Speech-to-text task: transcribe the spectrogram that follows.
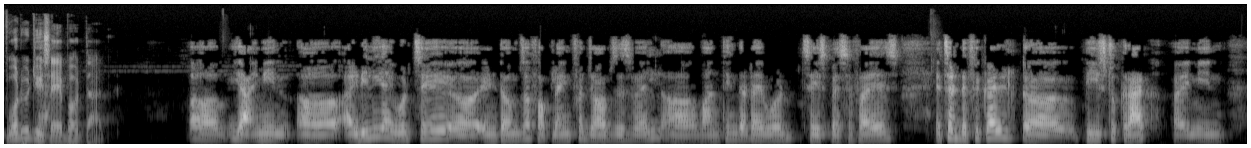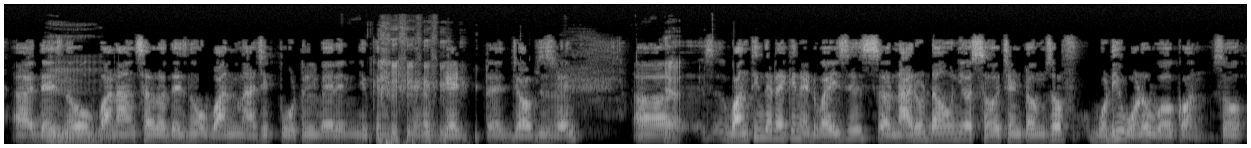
what would you say about that Uh, yeah, I mean, uh, ideally, I would say uh, in terms of applying for jobs as well, uh, one thing that I would say specify is it's a difficult uh, piece to crack. I mean, uh, there's no Hmm. one answer or there's no one magic portal wherein you can kind of get uh, jobs as well. Uh, Yeah. one thing that I can advise is uh, narrow down your search in terms of what do you want to work on. So,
